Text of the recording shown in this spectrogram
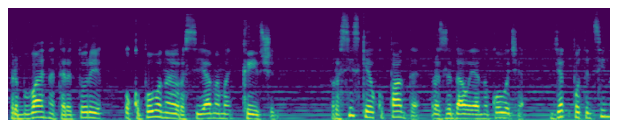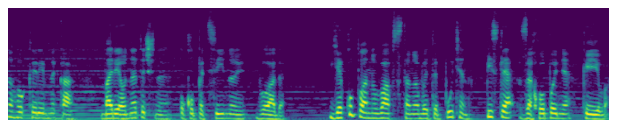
прибуває на території окупованої росіянами Київщини. Російські окупанти розглядали Януковича як потенційного керівника маріонетичної окупаційної влади, яку планував встановити Путін після захоплення Києва.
